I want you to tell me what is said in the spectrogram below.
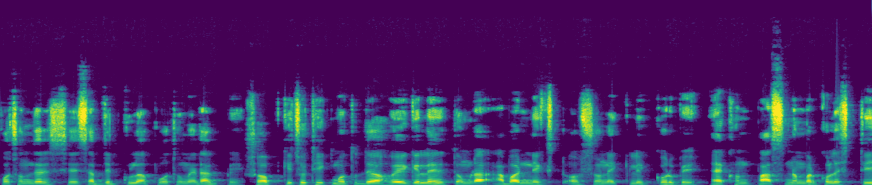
পছন্দের, সেই সাবজেক্টগুলা প্রথমে রাখবে। সব কিছু ঠিক মতো দেওয়া হয়ে গেলে তোমরা আবার নেক্সট অপশনে ক্লিক করবে। এখন পাঁচ নাম্বার কলেজটি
